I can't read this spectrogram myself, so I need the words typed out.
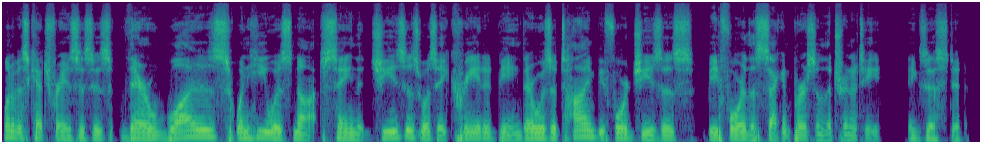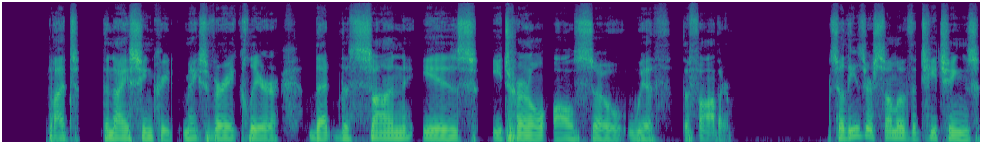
one of his catchphrases is, There was when he was not, saying that Jesus was a created being. There was a time before Jesus, before the second person of the Trinity existed. But the Nicene Creed makes very clear that the Son is eternal also with the Father. So these are some of the teachings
